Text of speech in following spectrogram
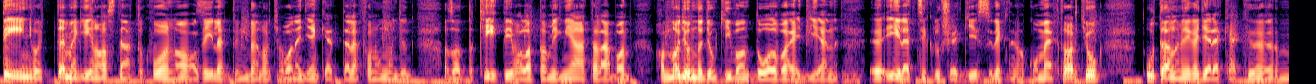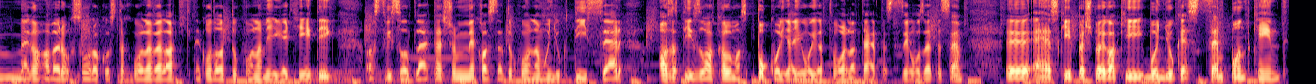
tény, hogy te meg én használtuk volna az életünkben, hogyha van egy ilyen kett telefonunk, mondjuk az a két év alatt, amíg mi általában, ha nagyon-nagyon ki van tolva egy ilyen életciklus egy készüléknek, akkor megtartjuk. Utána még a gyerekek meg a haverok szórakoztak volna vele, akiknek odaadtuk volna még egy hétig, azt viszont látásra mi meg használtuk volna mondjuk tízszer, az a tíz alkalom az pokolja jól jött volna, tehát ezt azért hozzáteszem. Ehhez képest meg aki mondjuk ezt szempontként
